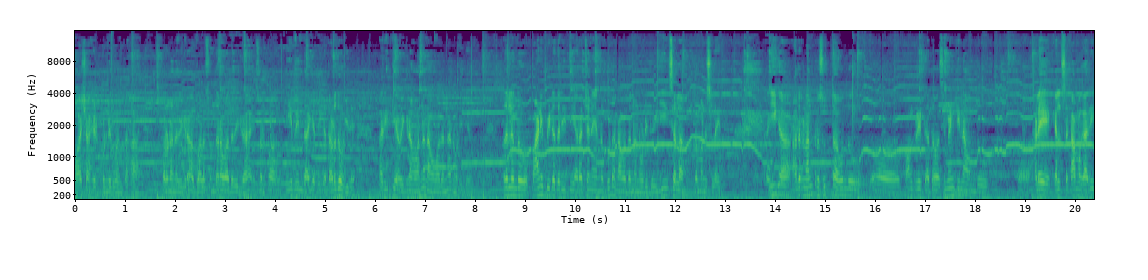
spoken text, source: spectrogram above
ಪಾಶ ಹಿಡ್ಕೊಂಡಿರುವಂತಹ ವರುಣನ ವಿಗ್ರಹ ಭಾಳ ಸುಂದರವಾದ ವಿಗ್ರಹ. ಸ್ವಲ್ಪ ನೀರಿನಿಂದಾಗಿ ಅದೀಗ ತಡೆದೋಗಿದೆ. ಆ ರೀತಿಯ ವಿಗ್ರಹವನ್ನು ನಾವು ಅದನ್ನು ನೋಡಿದ್ದೆವು. ಅದರಲ್ಲೊಂದು ಪಾಣಿಪೀಠದ ರೀತಿಯ ರಚನೆಯನ್ನು ಕೂಡ ನಾವು ಅದನ್ನು ನೋಡಿದ್ದೇವೆ. ಈ ಸಲ ಗಮನಿಸಲಾಯಿತು. ಈಗ ಅದರ ನಂತರ ಸುತ್ತ ಒಂದು ಕಾಂಕ್ರೀಟ್ ಅಥವಾ ಸಿಮೆಂಟಿನ ಒಂದು ಹಳೆ ಕೆಲಸ ಕಾಮಗಾರಿ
